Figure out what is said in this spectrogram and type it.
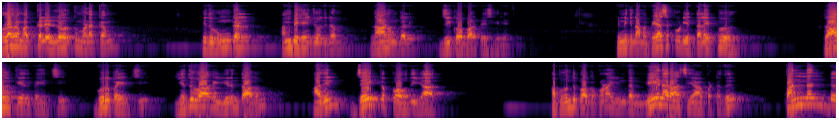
உலக மக்கள் எல்லோருக்கும் வணக்கம். இது உங்கள் அம்பிகை ஜோதிடம். நான் உங்கள் ஜி கோபால் பேசுகிறேன். இன்னைக்கு நாம பேசக்கூடிய தலைப்பு ராகு கேது பயிற்சி குரு பயிற்சி எதுவாக இருந்தாலும் அதில் ஜெயிக்கப் போவது யார்? அப்போ வந்து பார்க்க போனா இந்த மீன ராசி ஆகப்பட்டது. பன்னெண்டு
